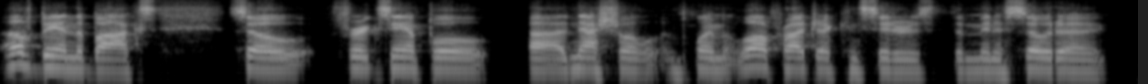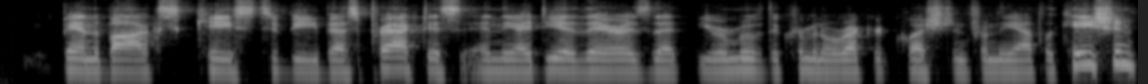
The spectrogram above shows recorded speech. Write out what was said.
of ban the box. So, for example, uh, National Employment Law Project considers the Minnesota ban the box case to be best practice, and the idea there is that you remove the criminal record question from the application.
